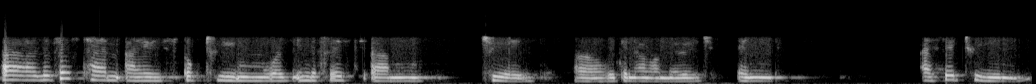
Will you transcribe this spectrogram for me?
Uh, the first time I spoke to him was in the first um, two years uh, within our marriage, and I said to him,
